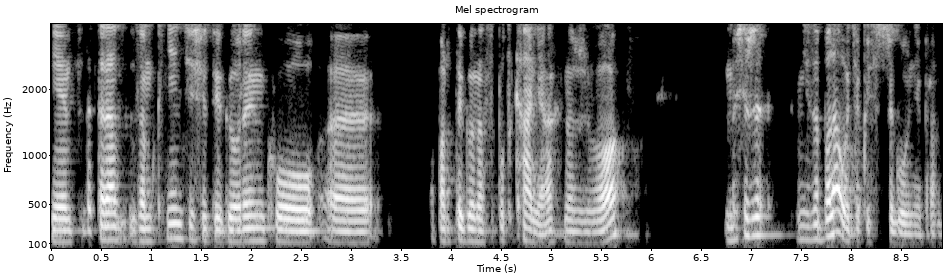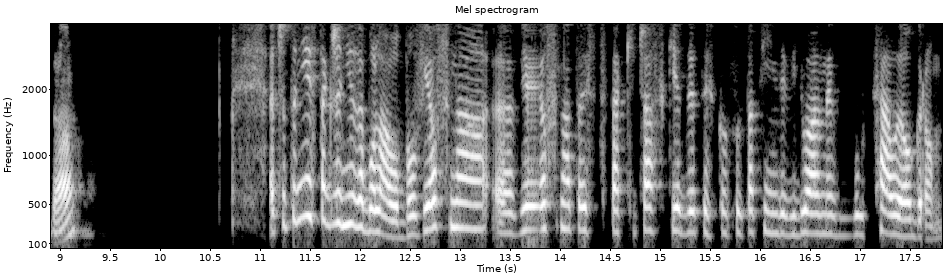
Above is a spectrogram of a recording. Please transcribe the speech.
więc teraz zamknięcie się tego rynku e, opartego na spotkaniach na żywo, myślę, że nie zabolało cię jakoś szczególnie, prawda? Znaczy to nie jest tak, że nie zabolało, bo wiosna, e, wiosna to jest taki czas, kiedy tych konsultacji indywidualnych był cały ogrom.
